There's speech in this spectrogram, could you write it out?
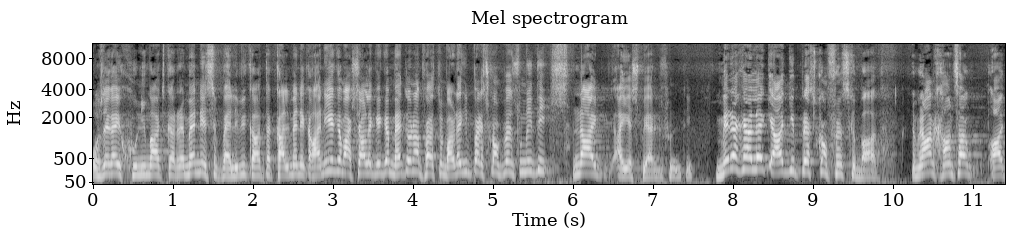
उसने कहा खूनी मार्च कर रहे हैं। मैंने इससे पहले भी कहा था, कल मैंने कहा नहीं है कि माशा लगेगा मैं तो ना फैसल वार्डर की प्रेस कॉन्फ्रेंस सुनी थी, ना आई एस पी आर की सुनी थी। मेरा ख्याल है कि आज की प्रेस कॉन्फ्रेंस के बाद इमरान खान साहब आज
